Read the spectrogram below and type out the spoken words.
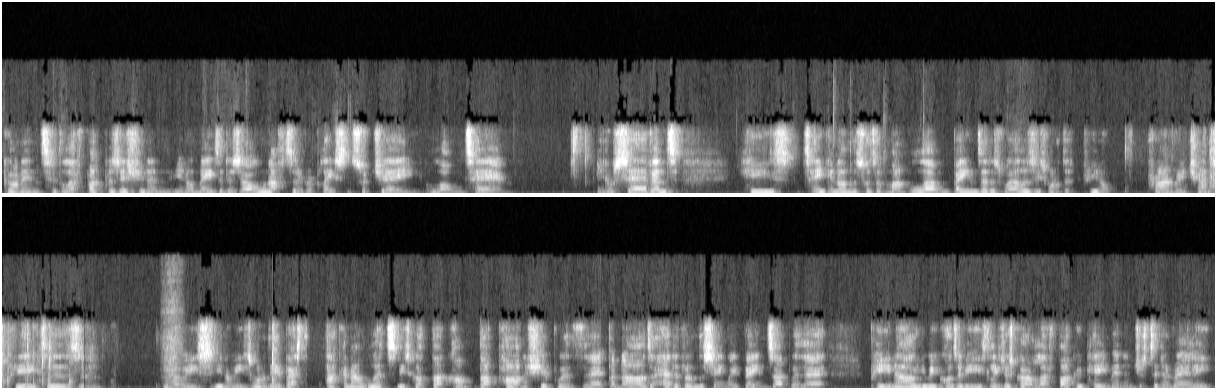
gone into the left back position and you know made it his own after replacing such a long term, you know, servant he's taken on the sort of mantle that Baines had as well as he's one of the you know primary chance creators and you know he's you know he's one of the best attacking outlets and he's got that comp- that partnership with uh, Bernard ahead of him the same way Baines had with uh, Pienaar. We could have easily just got a left back who came in and just did a really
